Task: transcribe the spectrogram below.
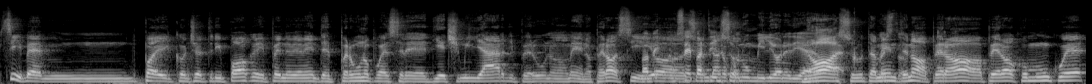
Sì, beh, mh, poi il concetto di poker dipende ovviamente, per uno può essere 10 miliardi, per uno meno, però sì, Vabbè, io non sei partito so- con un milione di euro. No, ecco, assolutamente questo- no, però, però comunque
